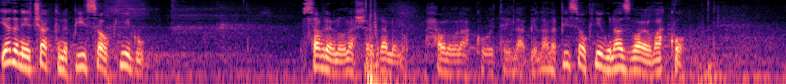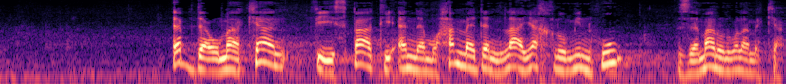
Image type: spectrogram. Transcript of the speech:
Jedan je čak napisao knjigu savremeno u našem vremenu, Havla i Tejla Bila, napisao knjigu, nazvao je ovako, Ebda'u ma kan fi ispati ene Muhammeden la jahlu minhu zemanun vola mekan.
